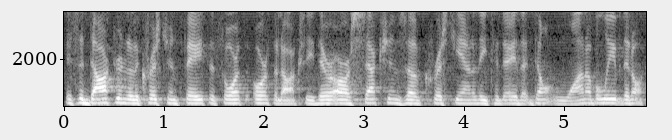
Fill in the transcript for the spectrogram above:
It's a doctrine of the Christian faith. It's orthodoxy. There are sections of Christianity today that don't want to believe. They don't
